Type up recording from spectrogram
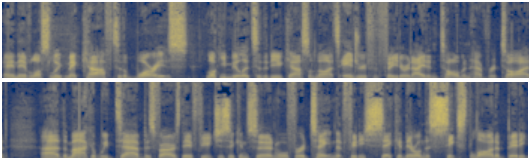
and they've lost Luke Metcalf to the Warriors. Lachie Miller to the Newcastle Knights. Andrew Fifita and Aiden Tolman have retired. Uh, the market with Tab, as far as their futures are concerned, well, for a team that finished second, they're on the sixth line of betting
